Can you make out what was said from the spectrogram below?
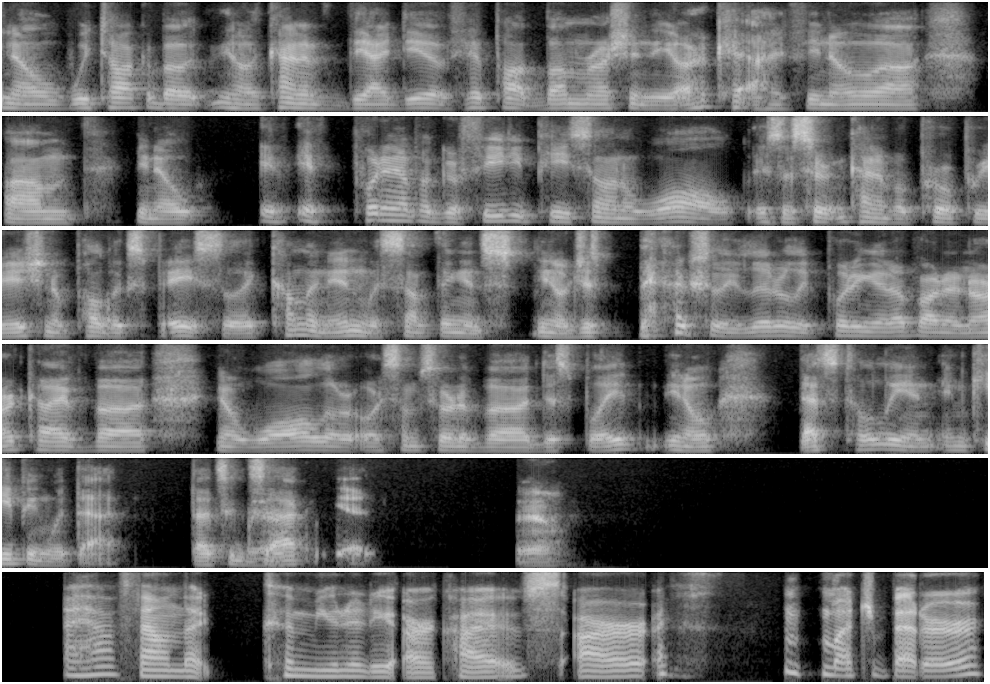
know, we talk about, you know, kind of the idea of hip hop bum rush in the archive, you know, uh, um, you know, if, if putting up a graffiti piece on a wall is a certain kind of appropriation of public space, so like coming in with something and you know just actually literally putting it up on an archive uh, you know wall or or some sort of uh, display, you know, that's totally in, in keeping with that. That's exactly yeah. it. Yeah. I have found that community archives are much better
